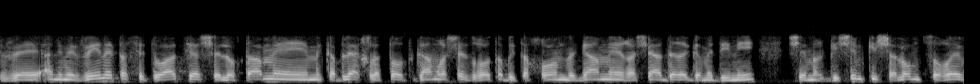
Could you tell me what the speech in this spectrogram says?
ואני מבין את הסיטואציה של אותם uh, מקבלי החלטות, גם ראשי זרועות הביטחון וגם uh, ראשי הדרג המדיני, שמרגישים כישלון צורב,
